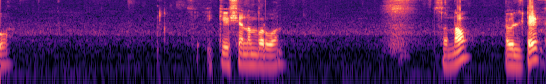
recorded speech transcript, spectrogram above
O so equation number one so ನಾವು I will take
